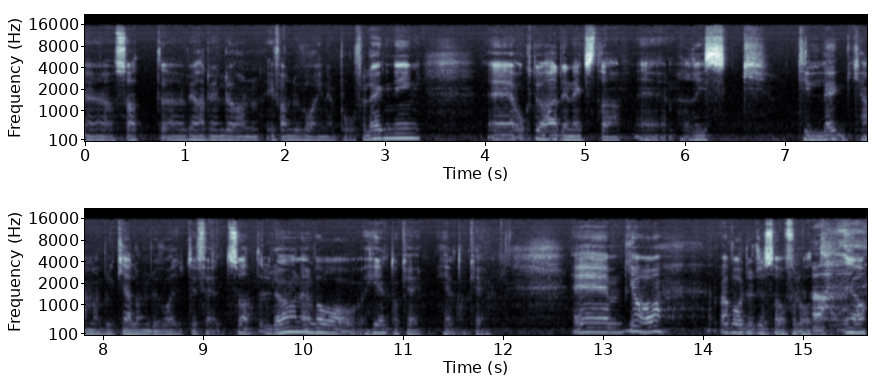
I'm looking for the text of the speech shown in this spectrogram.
Eh, så att eh, vi hade en lön ifall du var inne på förläggning. Eh, och du hade en extra risktillägg kan man väl kalla om du var ute i fält. Så att lönen var helt okej. Okay, helt okay. ja, vad var det du sa, förlåt? Ja. Ja.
